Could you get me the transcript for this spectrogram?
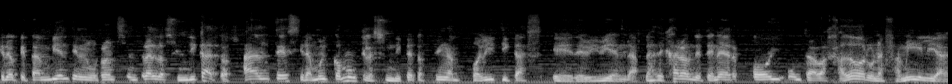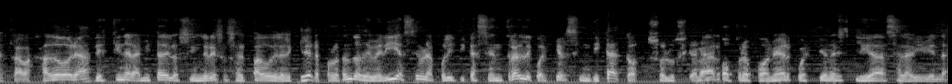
creo que también tienen un rol central los sindicatos. Antes era muy común que los sindicatos tengan políticas eh, de vivienda. Las dejaron de tener. Hoy un trabajador, una familia trabajadora, destina la mitad de los ingresos al pago del alquiler. Por lo tanto, debería ser una política central de cualquier sindicato solucionar o proponer cuestiones ligadas a la vivienda.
